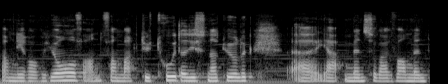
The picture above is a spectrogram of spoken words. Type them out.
van meneer Orion, van, van Marc Dutroux, dat is natuurlijk uh, ja, mensen waarvan men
